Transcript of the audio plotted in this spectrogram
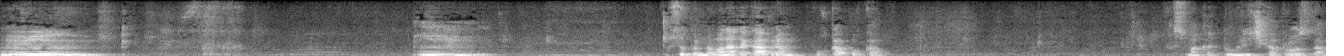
М. М. Супер, ну вона така прям пухка-пухка. Смакатулечка просто.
